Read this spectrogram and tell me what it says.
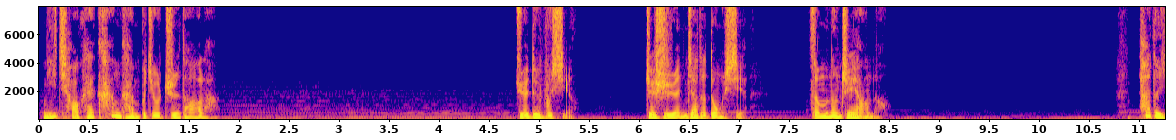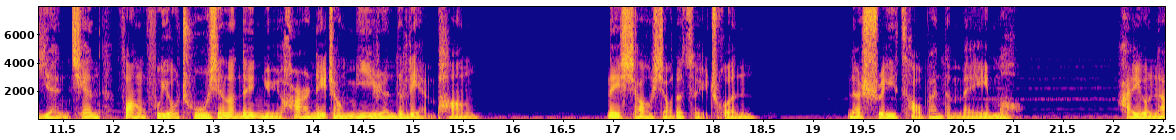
你撬开看看不就知道了？绝对不行，这是人家的东西，怎么能这样呢？他的眼前仿佛又出现了那女孩那张迷人的脸庞，那小小的嘴唇，那水草般的眉毛，还有那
